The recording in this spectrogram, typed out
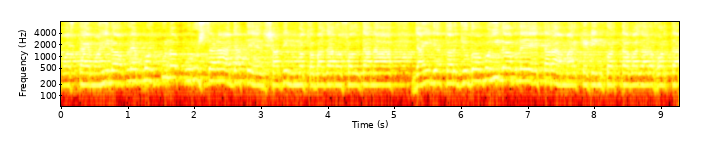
অবস্থায় মহিলা হলে কোনো পুরুষ ছাড়া যাতে স্বাধীন মতো বাজারও চলতা না। জাহিলিয়তর যুগ মহিলা হলে তারা মার্কেটিং করতা, বাজার করতা।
